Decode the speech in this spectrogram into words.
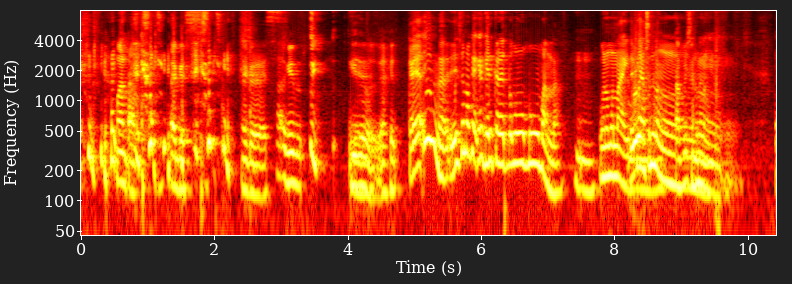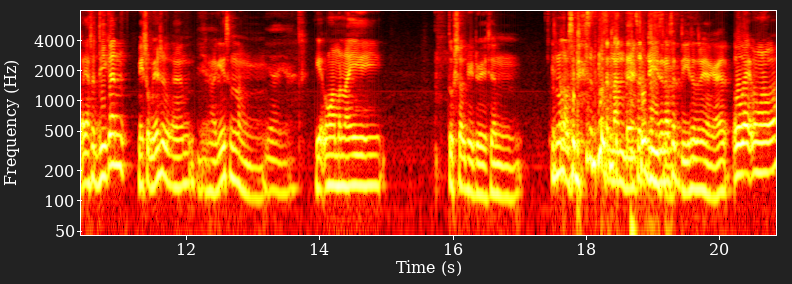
Mantap. Bagus. Bagus. Ah, gitu. Kaget kayak ini lah ya sama kayak kaget kalian pengumuman, lah. Mm. pengumuman naik tapi yang seneng. Tapi seneng. kalau yang sedih kan mesum mesum kan yang lagi seneng. Iya, iya. kayak pengumuman naik shot graduation. Seneng nggak sedih? Seneng. Senang dan sedih senang sedih sebenarnya kan. Oh kayak pengumuman apa?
